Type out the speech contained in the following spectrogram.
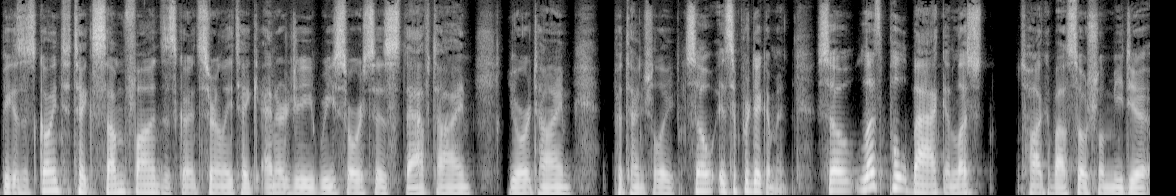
because it's going to take some funds. It's going to certainly take energy, resources, staff time, your time, potentially. So it's a predicament. So let's pull back and let's talk about social media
